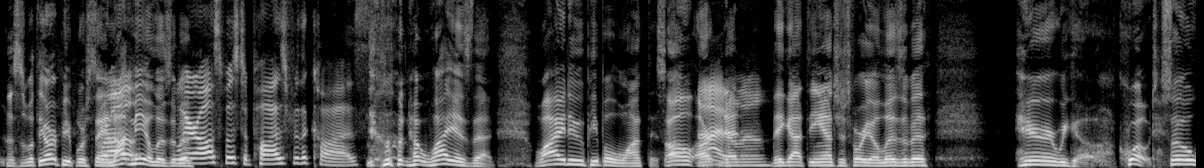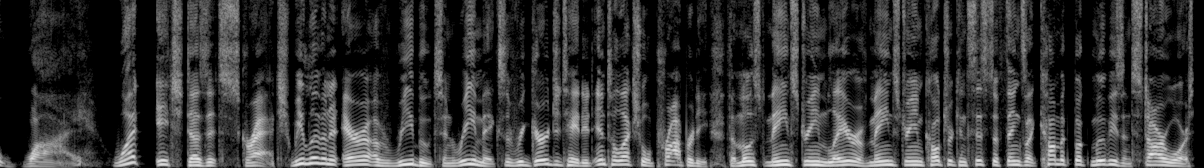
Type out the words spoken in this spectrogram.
This is what the art people are saying, Hmm. We're not all- me, Elizabeth. We're all supposed to pause for the cause. no, why is that? Why do people want this? All I ArtNet, don't know. they got the answers for you, Elizabeth. Here we go. Quote So, why? What itch does it scratch? We live in an era of reboots and remakes of regurgitated intellectual property. The most mainstream layer of mainstream culture consists of things like comic book movies and Star Wars,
